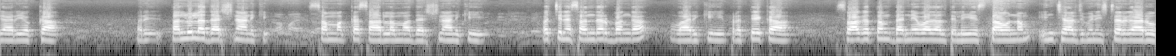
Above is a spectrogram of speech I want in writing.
గారి యొక్క మరి తల్లుల దర్శనానికి సమ్మక్క సార్లమ్మ దర్శనానికి వచ్చిన సందర్భంగా వారికి ప్రత్యేక స్వాగతం ధన్యవాదాలు తెలియజేస్తూ ఉన్నాం. ఇన్ఛార్జ్ మినిస్టర్ గారు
